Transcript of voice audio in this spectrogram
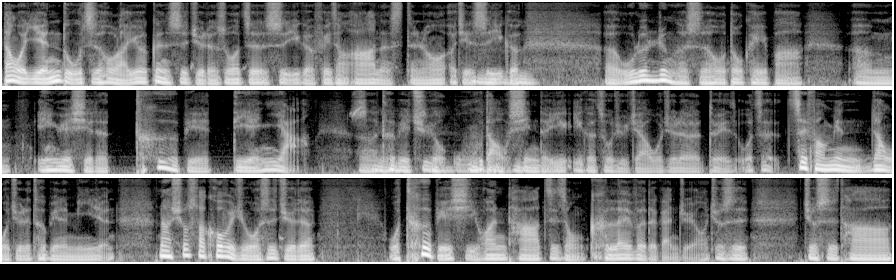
当我研读之后啦，又更是觉得说这是一个非常 honest，然后而且是一个，呃，无论任何时候都可以把嗯音乐写的特别典雅。呃，特别具有舞蹈性的一一个作曲家，我觉得对我这这方面让我觉得特别的迷人。那 Shostakovich，我是觉得我特别喜欢他这种 clever 的感觉哦，就是就是他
